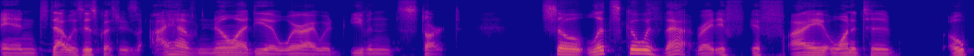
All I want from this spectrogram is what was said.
and that was his question. He's like, I have no idea where I would even start. So let's go with that, right? If if I wanted to op-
